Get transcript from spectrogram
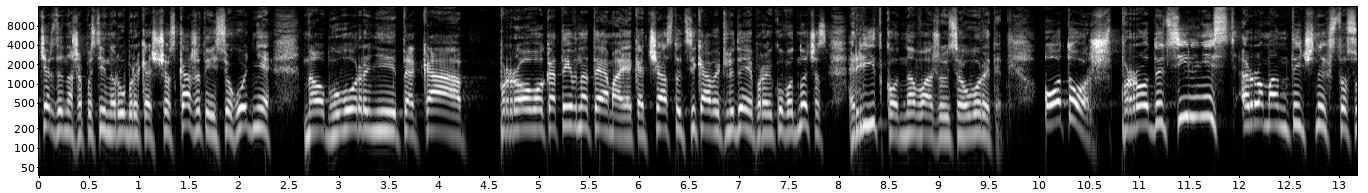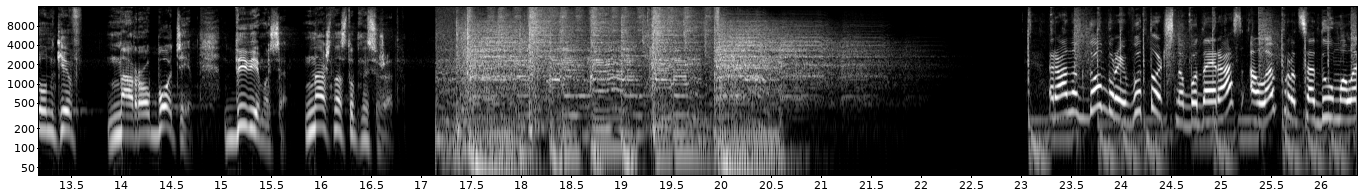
На черзі наша постійна рубрика Що скажете? І сьогодні на обговоренні така. Провокативна тема, яка часто цікавить людей, про яку водночас рідко наважуються говорити. Отож, про доцільність романтичних стосунків на роботі. Дивімося наш наступний сюжет. Ранок добрий, ви точно бодай раз, але про це думали.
